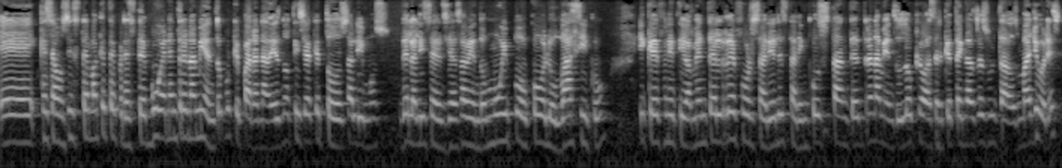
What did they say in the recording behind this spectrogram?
eh, que sea un sistema que te preste buen entrenamiento, porque para nadie es noticia que todos salimos de la licencia sabiendo muy poco o lo básico y que definitivamente el reforzar y el estar en constante entrenamiento es lo que va a hacer que tengas resultados mayores.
